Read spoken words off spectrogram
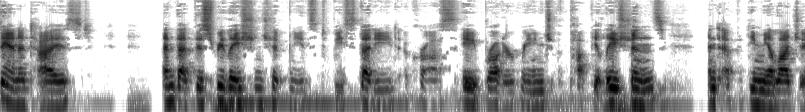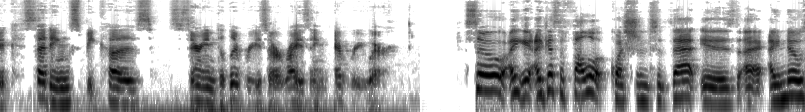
sanitized, and that this relationship needs to be studied across a broader range of populations and epidemiologic settings because cesarean deliveries are rising everywhere. So, I, I guess a follow up question to that is I, I, know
